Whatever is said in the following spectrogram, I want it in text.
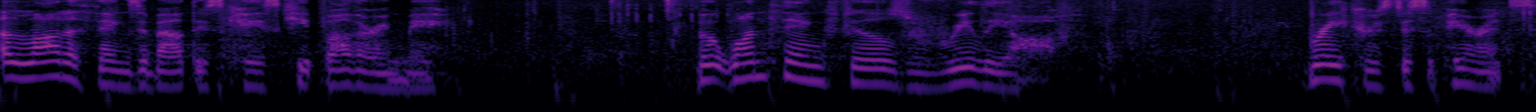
A lot of things about this case keep bothering me. But one thing feels really off. Breaker's disappearance.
